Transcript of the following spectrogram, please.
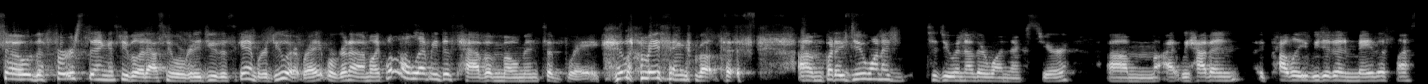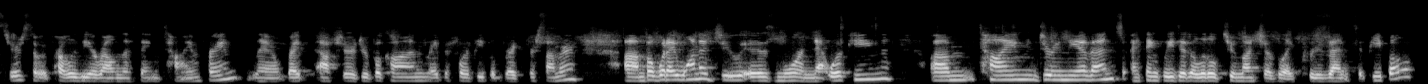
So the first thing is people had asked me, well, we're going to do this again. We're going to do it, right? We're going to, I'm like, well, let me just have a moment to break. let me think about this. Um, but I do want to, do another one next year. Um, I, we haven't, probably, we did it in May this last year. So it'd probably be around the same time frame, you know, right after DrupalCon, right before people break for summer. Um, but what I want to do is more networking um, time during the event. I think we did a little too much of like present to people.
